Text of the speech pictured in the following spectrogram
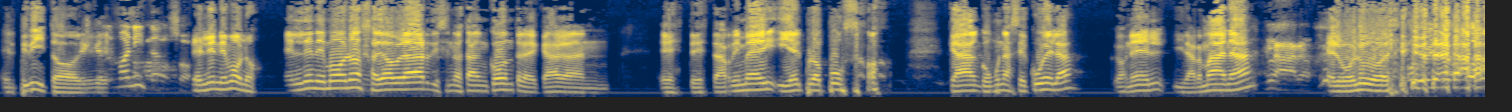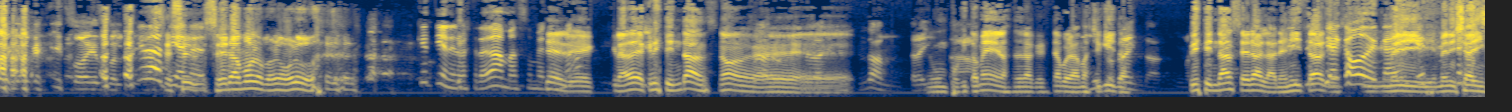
el pibito, El el, famoso. El nene mono. el nene mono salió a hablar diciendo que estaba en contra de que hagan este, esta remake y él propuso que hagan como una secuela con él y la hermana, Claro. el boludo. de- Obvio, obvio que hizo eso. el ¿Qué edad Se- tiene? se- será mono, pero no boludo. ¿Qué tiene nuestra edad más o menos? Tiene, no? eh, la de Kristen Dance, ¿no? Claro, Eh, Dame, 30, un poquito menos de la Cristina, pero era más chiquita. 30. Kristen Dance era la nenita, Sí, sí, que acabo de caer. Mary, Mary Jane.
